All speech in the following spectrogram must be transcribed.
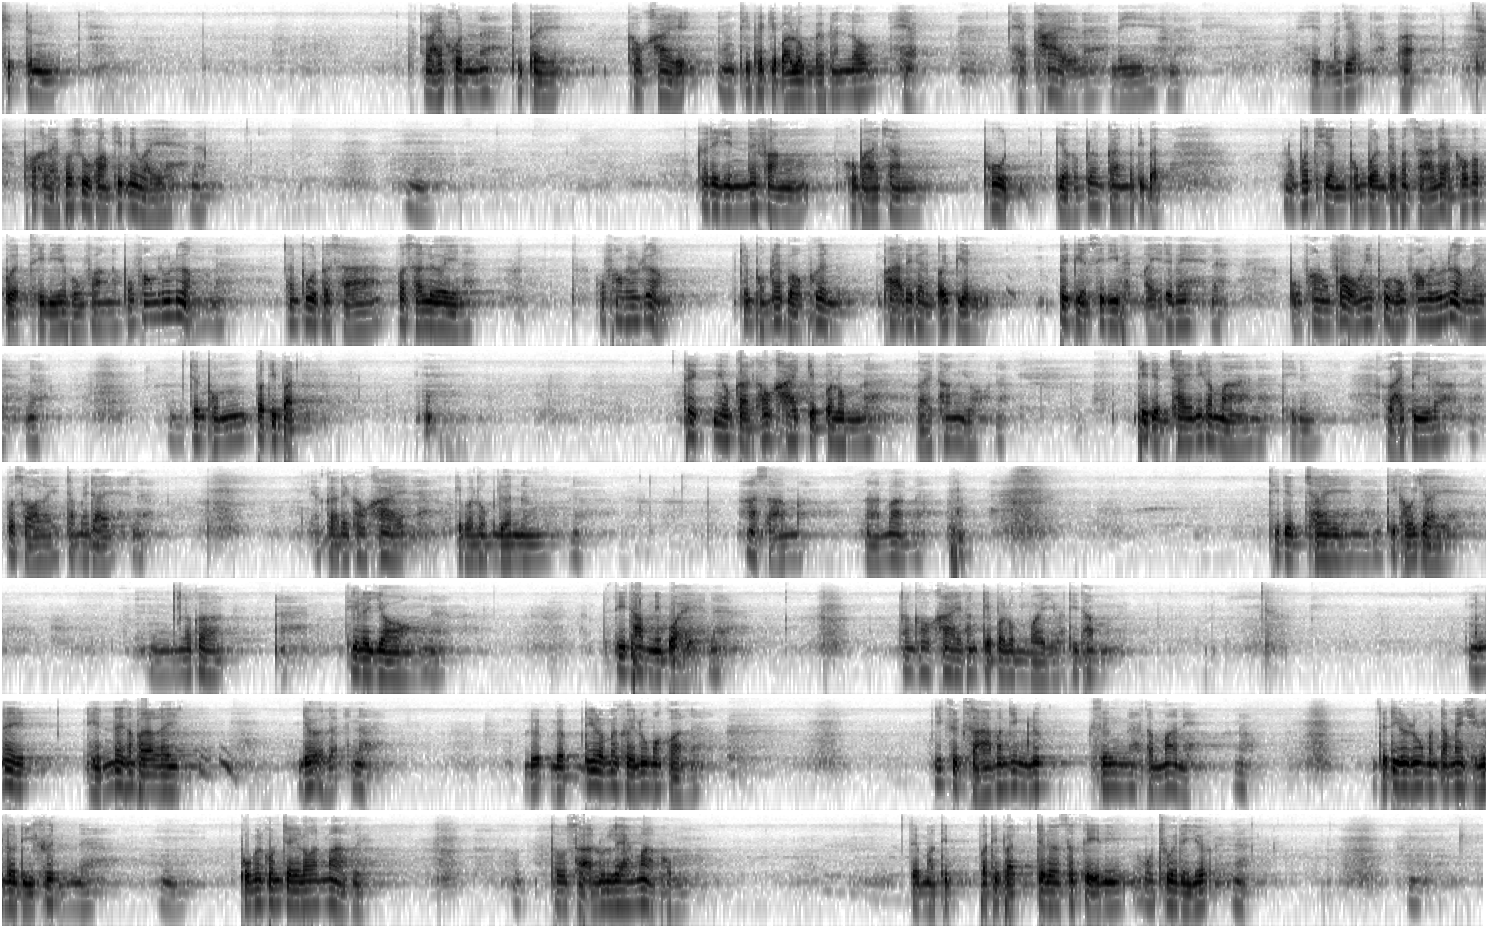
คิดจน หลายคนนะที่ไปเข้าค่ายที่ไปเก็บอารมณ์แบบนั้น แล้วแหกแหกค่ายนะหนีนะเห็นมาเยอะพระ เพราะอะไรเพราะสู้ความคิดไม่ไหวนะก็ได้ยินได้ฟังครูบาอาจารย์พูดเกี่ยวกับเรื่องการปฏิบัติหลวงพ่อเทียน ผมบวชแต่ภาษาแรกเขาก็เปิดซีดีให้ผมฟังนะผมฟังไม่รู้เรื่องนะท่านพูดภาษาภาษาเลยนะผมฟังไม่รู้เรื่อง จนผมได้บอกเพื่อนพระด้วยกันไปเปลี่ยน ไปเปลี่ยนซีดีแผ่นใหม่ได้ไหมนะ ผมฟังหลวงพ่อองค์นี้พูดผมฟังไม่รู้เรื่องเลยนะจนผมปฏิบัติได้มีโอกาสเข้าค่ายเก็บอารมณ์นะหลายครั้งอยู่นะที่เด่นชัยนี่ก็มานะทีหนึ่งหลายปีแล้วนะพศอะไรจำไม่ได้นะมีโอกาสได้เข้าค่าย เก็บอารมณ์เดือนหนึ่งนะห้าสามนานมากนะ ที่เด่นชัยนะที่เขาใหญ่ แล้วก็ที่ระยองนะที่ทำนี่บ่อยนะทั้งเข้าค่ายทั้งเก็บอารมณ์บ่อยอยู่ที่ทำมันได้เห็นได้สัมผัสอะไรเยอะแหละนะแบบที่เราไม่เคยรู้มาก่อนนะยิ่งศึกษามันยิ่งลึกซึ้งนะธรรมะเนี่ย แต่ที่เรารู้มันทำให้ชีวิตเราดีขึ้นนะผมเป็นคนใจร้อนมากเลยโทสะรุนแรงมากผม แต่มาที่ปฏิบัติเจริญสตินี่มันช่วยได้เยอะนะ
